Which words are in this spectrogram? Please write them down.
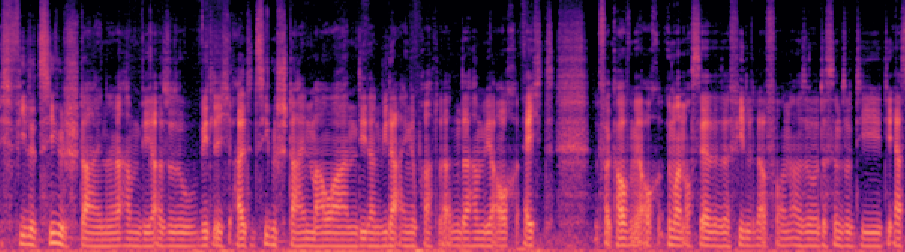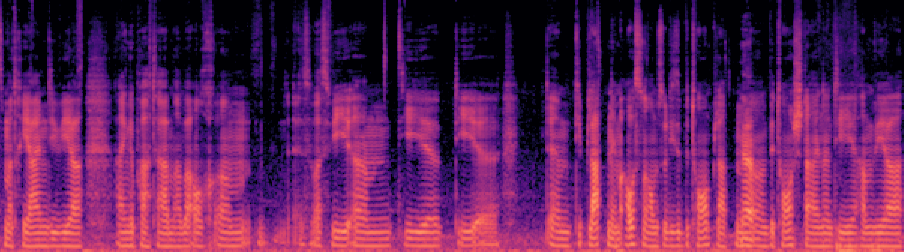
viele Ziegelsteine haben wir, also so wirklich alte Ziegelsteinmauern, die dann wieder eingebracht werden. Da haben wir auch echt, verkaufen wir auch immer noch sehr, sehr, sehr viele davon. Also das sind so die, die ersten Materialien, die wir eingebracht haben, aber auch ähm, sowas wie ähm, die, die, äh, ähm, die Platten im Außenraum, so diese Betonplatten, ja. äh, Betonsteine, die haben wir,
